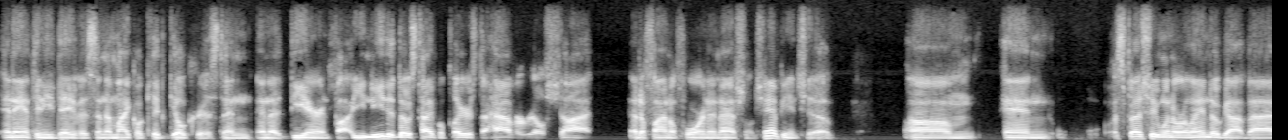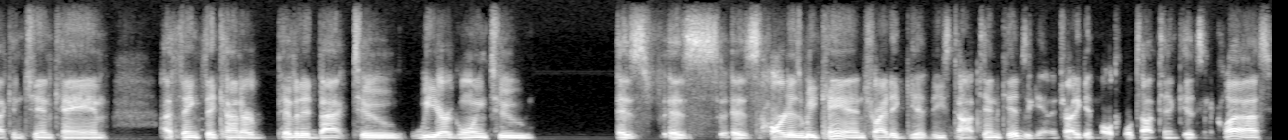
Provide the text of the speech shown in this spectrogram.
an Anthony Davis and a Michael Kidd Gilchrist and, and a De'Aaron Fox. You needed those type of players to have a real shot at a Final Four and a national championship. Um, and especially when Orlando got back and Chin came, I think they kind of pivoted back to we are going to as as as hard as we can try to get these top 10 kids again and try to get multiple top 10 kids in a class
